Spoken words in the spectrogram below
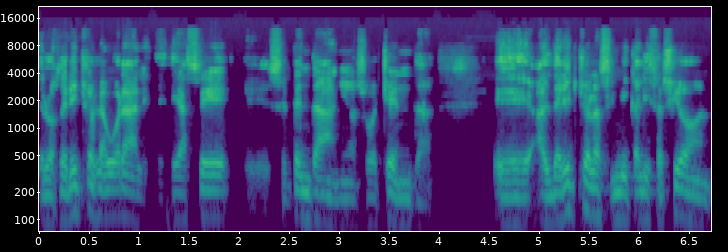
de los derechos laborales desde hace 70 años, 80, eh, al derecho a la sindicalización,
